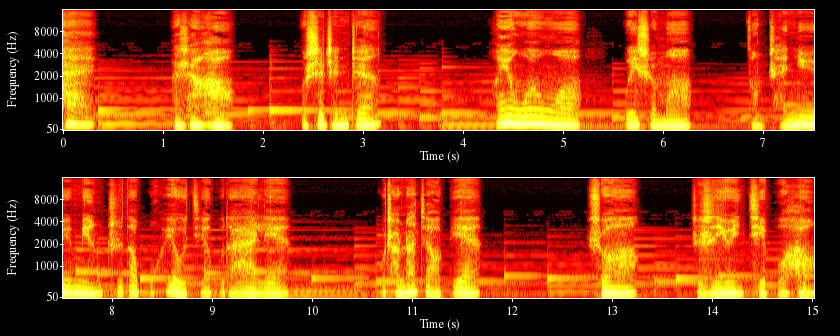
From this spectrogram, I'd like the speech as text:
嗨，晚上好，我是真真。朋友问我为什么总沉溺于明知道不会有结果的爱恋，我常常狡辩说只是运气不好，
